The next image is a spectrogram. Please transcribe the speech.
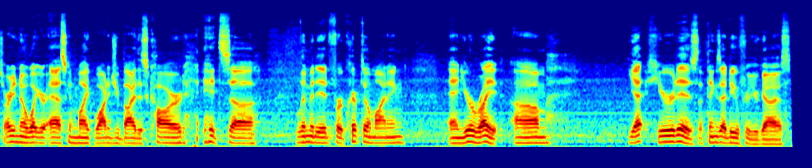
So I already know what you're asking, Mike. Why did you buy this card? It's uh, limited for crypto mining, and you're right. Um, yet here it is, the things I do for you guys.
